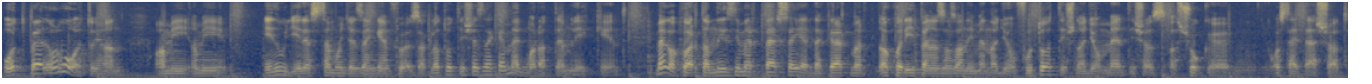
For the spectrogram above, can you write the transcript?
ott például volt olyan, ami, ami én úgy éreztem, hogy ez engem fölzaklatott, és ez nekem megmaradt emlékként. Meg akartam nézni, mert persze érdekelt, mert akkor éppen az az anime nagyon futott, és nagyon ment, és az, az sok ö, osztálytársat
